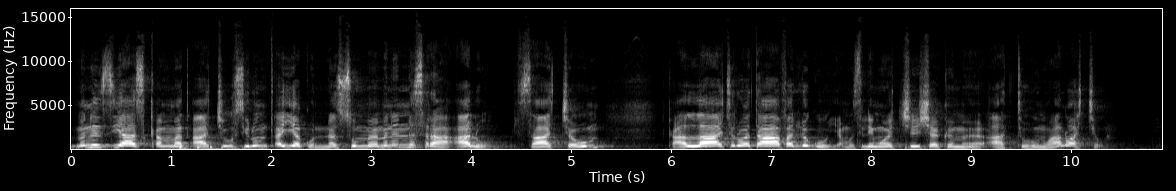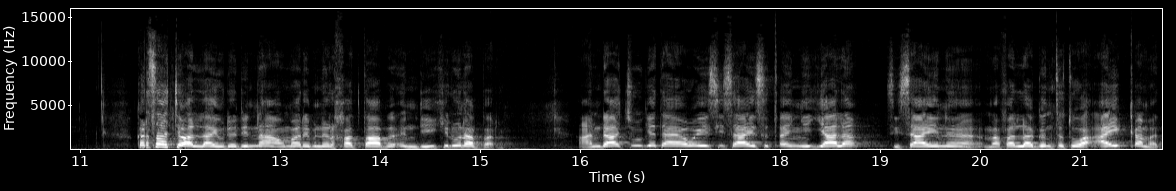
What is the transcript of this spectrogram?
ምን እዚህ ያስቀመጣችሁ ሲሉም ጠየቁ። እነሱም ምን እንስራ አሉ። እርሳቸውም ከአላህ ችሮታ ፈልጉ፣ የሙስሊሞች ሸክም አትሁኑ አሏቸው። ከእርሳቸው አላህ ይውደድና ዑመር ብን አልኸጣብ እንዲህ ይሉ ነበር አንዳችሁ ጌታዬ ወይ ሲሳይ ስጠኝ እያለ ሲሳይን መፈለግን ትቶ አይቀመጥ።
